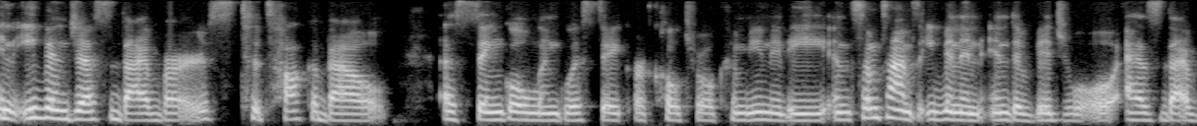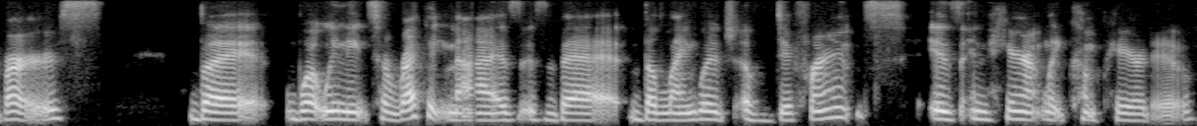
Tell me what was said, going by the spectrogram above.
and even just diverse to talk about a single linguistic or cultural community, and sometimes even an individual as diverse. But what we need to recognize is that the language of difference is inherently comparative.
